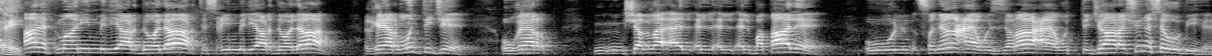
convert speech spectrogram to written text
أي. أنا 80 مليار دولار 90 مليار دولار غير منتجه وغير شغلة البطالة. والصناعة والزراعة والتجارة شنو أسوي بيها؟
